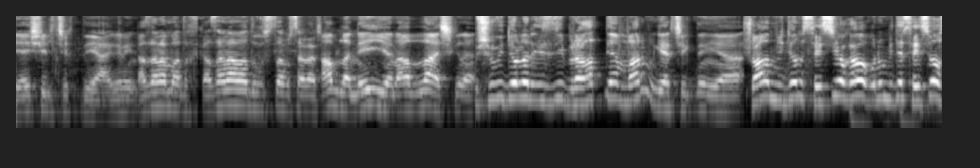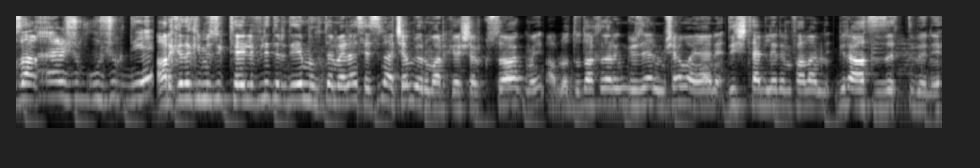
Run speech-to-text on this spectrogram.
yeşil çıktı ya. Green. Kazanamadık. Kazanamadık usta bu sefer. Abla ne yiyorsun Allah aşkına? Şu videoları izleyip rahatlayan var mı gerçekten ya? Şu an videonun sesi yok ama bunun bir de sesi olsa Karışık kuşuk diye. Arkadaki müzik teliflidir diye muhtemelen sesini açamıyorum arkadaşlar kusura bakmayın. Abla dudakların güzelmiş ama yani diş tellerim falan bir rahatsız etti beni.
